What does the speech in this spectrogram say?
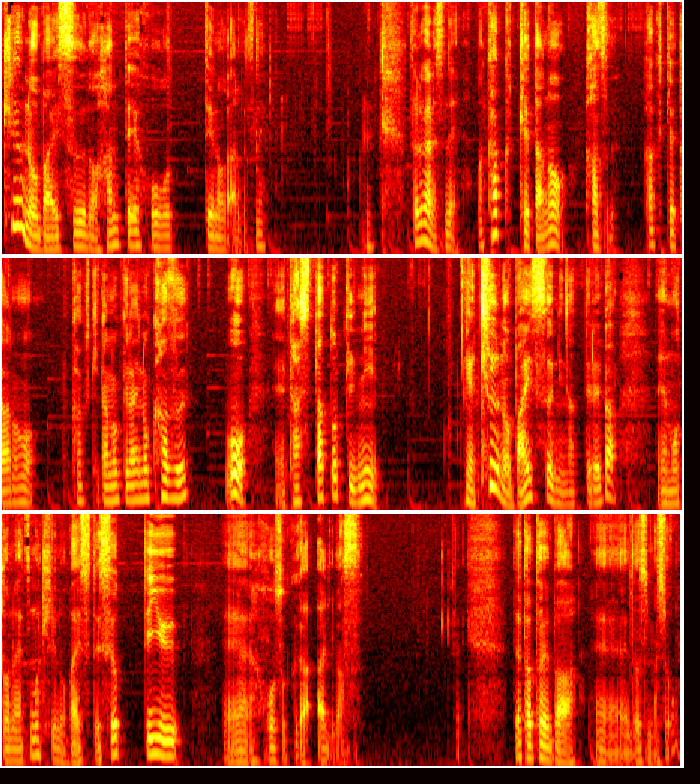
9の倍数の判定法っていうのがあるんですね。それがですねま各桁の数各桁の各桁の位の数を足した時に9の倍数になってれば元のやつも9の倍数ですよっていう法則があります。で例えば、えー、どうしましょう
